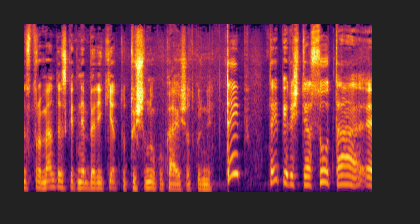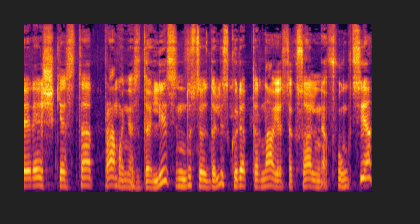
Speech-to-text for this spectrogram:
instrumentais, kad nebereikėtų tušinukų kaišiot kurnį. Taip, taip ir iš tiesų ta, e, reiškia, ta pramonės dalis, industrijos dalis, kuri aptarnauja seksualinę funkciją,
